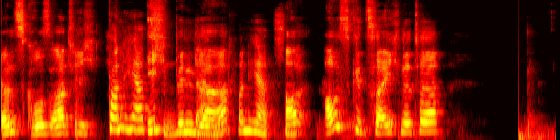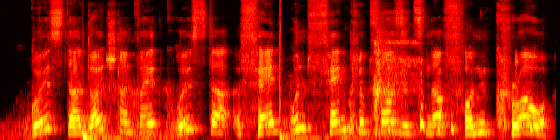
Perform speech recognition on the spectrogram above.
Ganz großartig. von Herzen. Ich bin damit, ja- Von Herzen. Au ausgezeichneter, größter, deutschlandweit größter Fan und Fanclub-Vorsitzender von Crow.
